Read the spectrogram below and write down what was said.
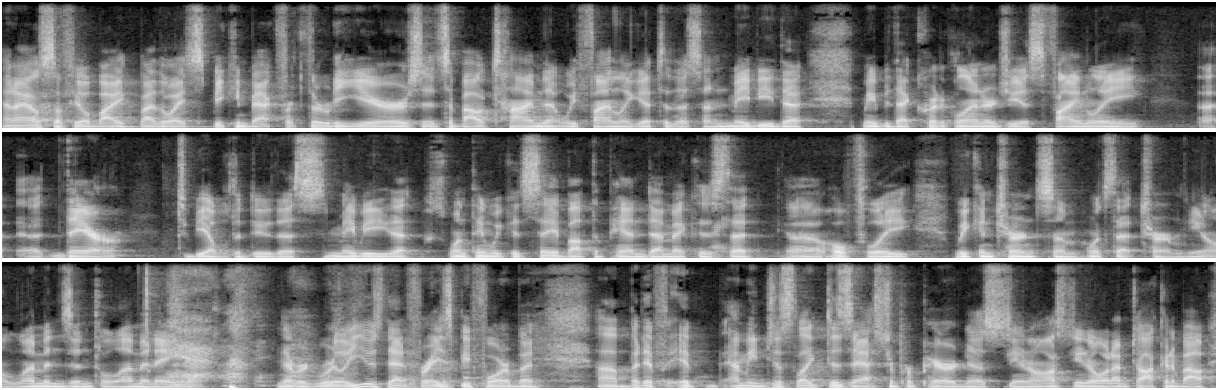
And I also feel, by by the way, speaking back for thirty years, it's about time that we finally get to this, and maybe the maybe that critical energy is finally uh, uh, there to be able to do this. Maybe that's one thing we could say about the pandemic is right. that uh, hopefully we can turn some what's that term? You know, lemons into lemonade. Never really used that phrase before, but uh, but if, if I mean, just like disaster preparedness, you know, Austin, you know what I'm talking about.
